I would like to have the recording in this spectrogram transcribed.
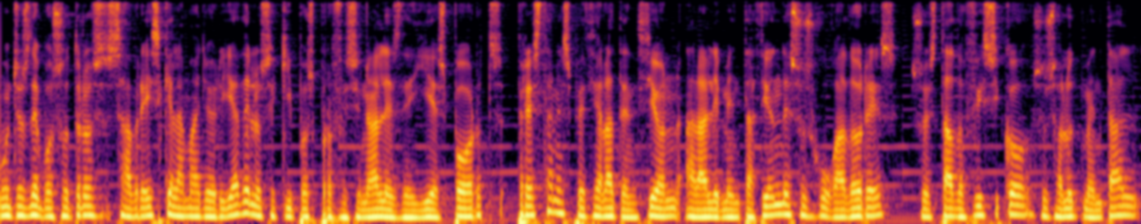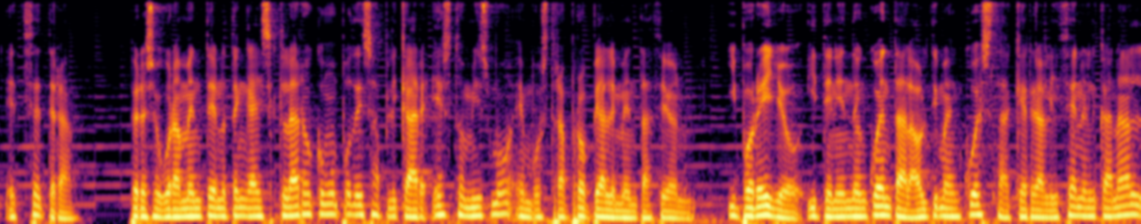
Muchos de vosotros sabréis que la mayoría de los equipos profesionales de eSports prestan especial atención a la alimentación de sus jugadores, su estado físico, su salud mental, etc. Pero seguramente no tengáis claro cómo podéis aplicar esto mismo en vuestra propia alimentación. Y por ello, y teniendo en cuenta la última encuesta que realicé en el canal,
